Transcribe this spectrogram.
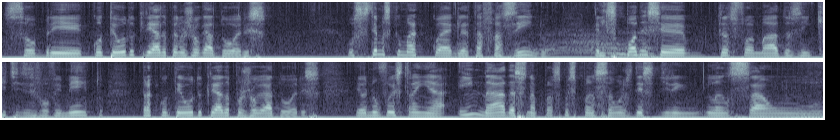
sobre conteúdo criado pelos jogadores. Os sistemas que o Mark Quegler está fazendo, eles podem ser transformados em kit de desenvolvimento para conteúdo criado por jogadores. Eu não vou estranhar em nada se na próxima expansão eles decidirem lançar um,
